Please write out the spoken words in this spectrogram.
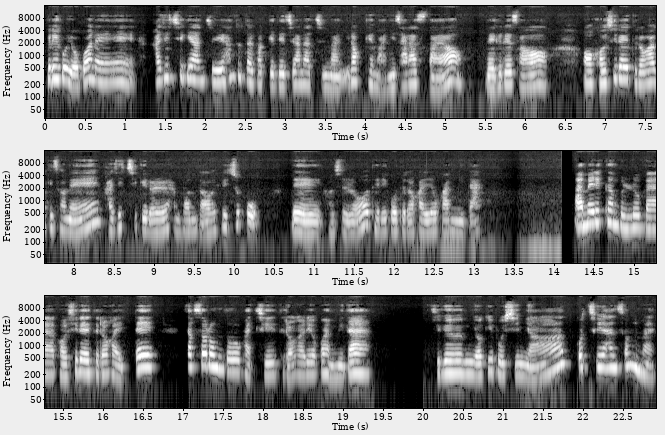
그리고 요번에 가지치기 한 지 한두 달밖에 되지 않았지만 이렇게 많이 자랐어요. 네, 그래서 어, 거실에 들어가기 전에 가지치기를 한 번 더 해주고 네 거실로 데리고 들어가려고 합니다. American Blue가 거실에 들어갈 때 삭소롬도 같이 들어가려고 합니다. 지금 여기 보시면 꽃이 한 송이만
